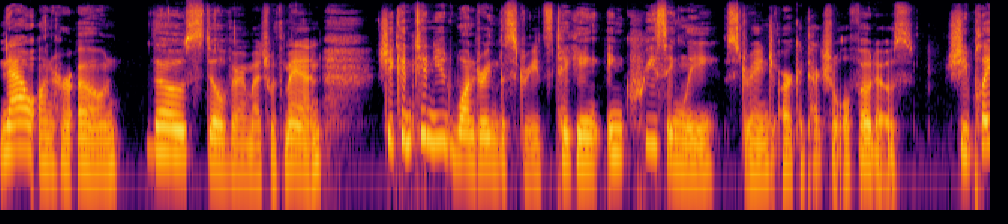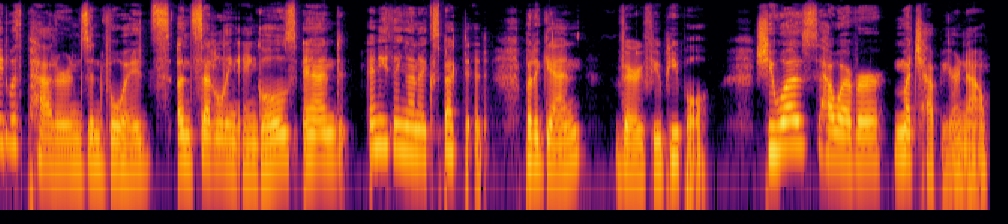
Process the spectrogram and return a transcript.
Now on her own, though still very much with man, she continued wandering the streets, taking increasingly strange architectural photos. She played with patterns and voids, unsettling angles, and anything unexpected, but again, very few people. She was, however, much happier now.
